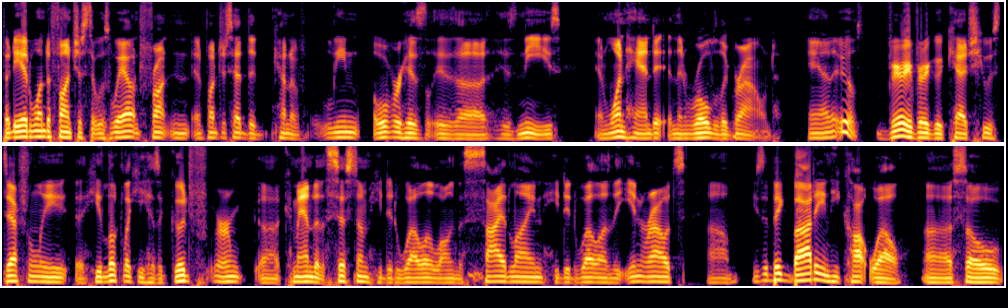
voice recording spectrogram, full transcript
But he had one to Funchess that was way out in front, and, and Funchess had to kind of lean over his his uh, his knees and one hand it, and then roll to the ground. And it was very very good catch. He was definitely uh, he looked like he has a good firm uh, command of the system. He did well along the sideline. He did well on the in routes. Um, he's a big body and he caught well. Uh, so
